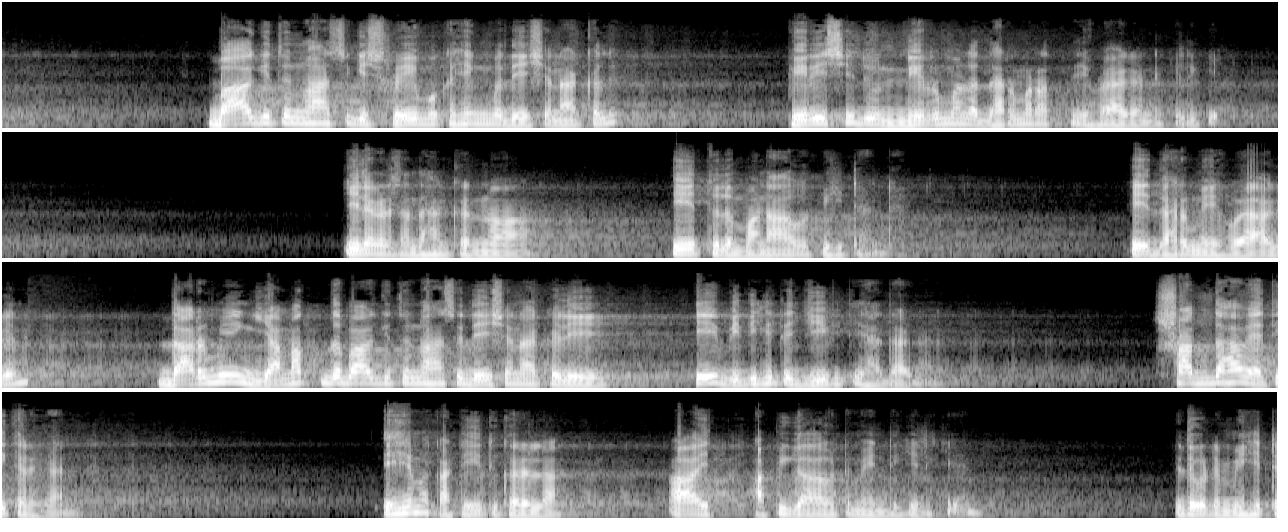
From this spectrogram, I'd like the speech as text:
භාගිතුන් වහසගේ ශ්‍රේමකහෙෙන්ම දේශනා කළ පිරිසිදු නිර්මල ධර්මරත්නය හොයාගන්න කෙළෙකි. ඊළකට සඳහන් කරනවා ඒ තුළ මනාව පිහිටන්ඩ. ඒ ධර්මය හොයාගෙන ධර්මයෙන් යමක්ද භාගිතුන් වහස දේශනා කළේ ඒ විදිහට ජීවිතය හදාගන්න. ශ්‍රද්ධාව ඇති කරගන්න. එහෙම කටයුතු කරලා ආයත් අපි ගාවට මෙන්ඩ කියල කියන්න. එතකොට මෙහෙට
